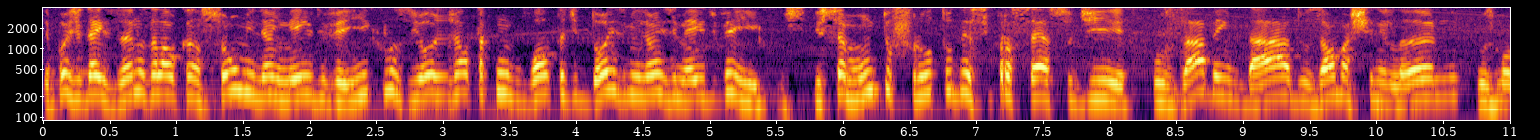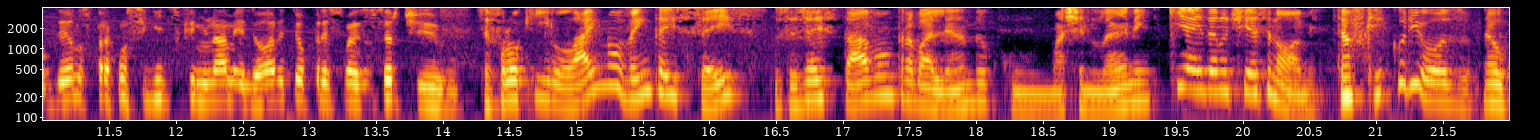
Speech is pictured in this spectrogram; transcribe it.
depois de 10 anos ela alcançou um milhão e meio de veículos e hoje ela está com volta de 2 milhões e meio de veículos. Isso é muito fruto desse processo de usar bem dados, usar o machine learning, os modelos para conseguir discriminar melhor e ter o preço mais assertivo. Você falou que lá em 96 vocês já estavam trabalhando com machine learning que ainda não tinha esse nome. Então eu fiquei curioso. Né? O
